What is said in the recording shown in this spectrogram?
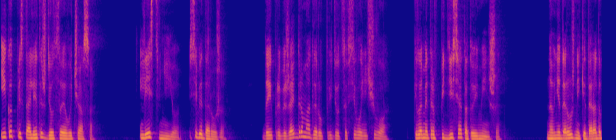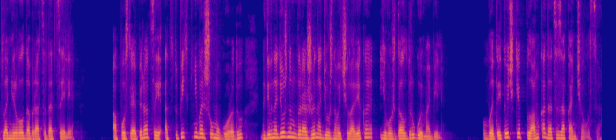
И как пистолет и ждет своего часа. Лезть в нее себе дороже. Да и пробежать Драмадеру придется всего ничего. Километров 50, а то и меньше. На внедорожнике Дорадо планировал добраться до цели. А после операции отступить к небольшому городу, где в надежном гараже надежного человека его ждал другой мобиль. В этой точке план Кадаци заканчивался.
